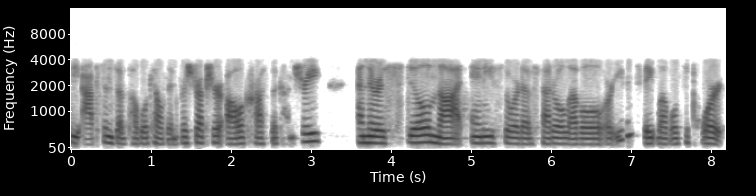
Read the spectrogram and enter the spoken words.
the absence of public health infrastructure all across the country. And there is still not any sort of federal level or even state level support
